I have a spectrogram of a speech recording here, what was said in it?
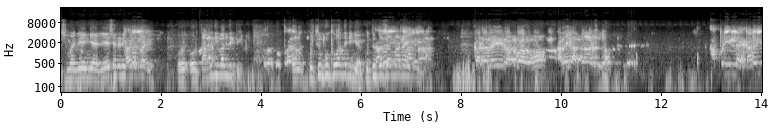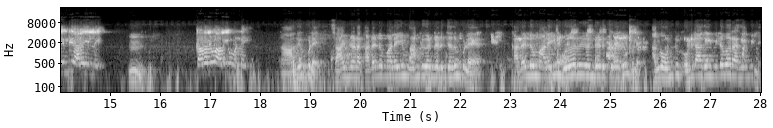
சும்மா நீங்க லேசர் நினைக்கிற மாதிரி ஒரு ஒரு தகுதி வந்துட்டு. ஒரு குத்துப்புக்கு வந்துட்டீங்க. குத்துப்பு சமான ஆயிட்டீங்க கடலை ரப்பாகவும் அலையை அதான் எடுத்துக்கலாம். அப்படி இல்ல. கடலின்றி அலை இல்லை. ம். கடலும் அலையும் ஒண்ணே. ஆஹ் அது பிள்ளை சாய்பினான கடலும் அலையும் ஒன்று கண்டெடுத்ததும் பிள்ளை கடலும் அலையும் வேறு கண்டெடுக்கிறதும் பிள்ளை அங்க ஒன்று ஒன்றாகையும் இல்லை வேறாகையும் இல்லை.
